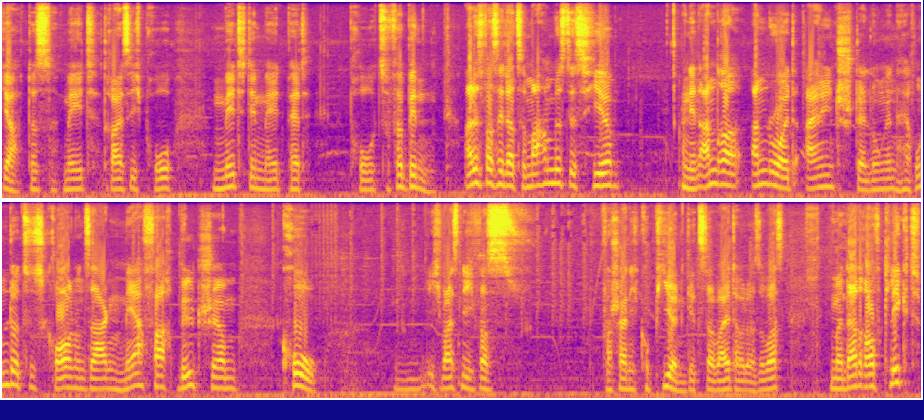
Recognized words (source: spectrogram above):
ja, das Mate 30 Pro mit dem MatePad Pro zu verbinden. Alles, was ihr dazu machen müsst, ist hier in den anderen Android-Einstellungen herunter zu scrollen und sagen mehrfach Bildschirm Co. Ich weiß nicht, was wahrscheinlich kopieren geht es da weiter oder sowas. Wenn man da drauf klickt,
